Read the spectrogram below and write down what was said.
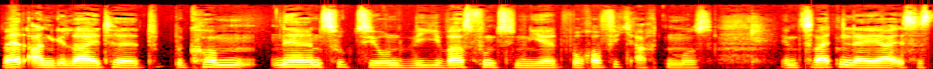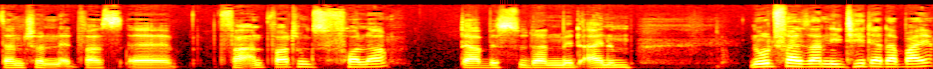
werde angeleitet, bekomme nähere Instruktionen, wie was funktioniert, worauf ich achten muss. Im zweiten Layer ist es dann schon etwas äh, verantwortungsvoller. Da bist du dann mit einem Notfallsanitäter dabei.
